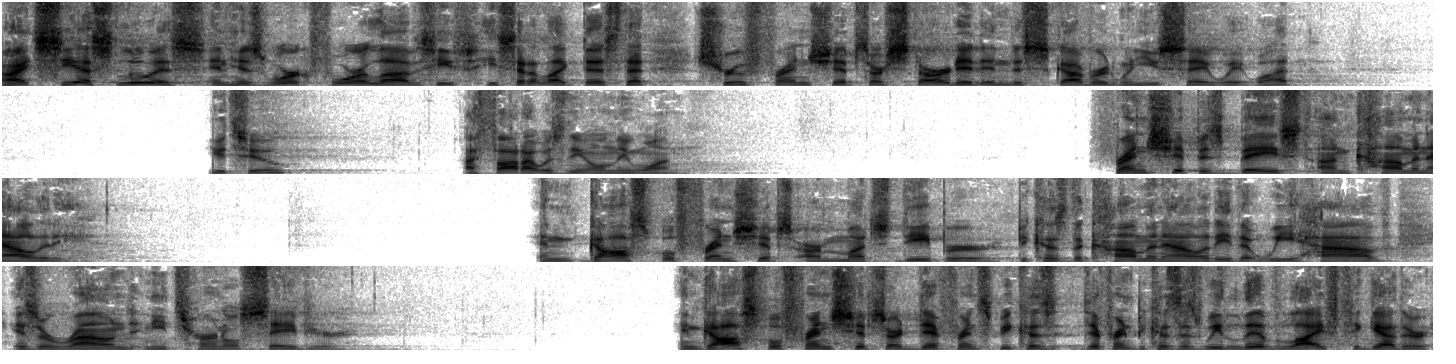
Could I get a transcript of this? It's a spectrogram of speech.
All right, C.S. Lewis, in his work, Four Loves, he, he said it like this that true friendships are started and discovered when you say, Wait, what? You too? I thought I was the only one. Friendship is based on commonality. And gospel friendships are much deeper because the commonality that we have is around an eternal Savior. And gospel friendships are different because, different because as we live life together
